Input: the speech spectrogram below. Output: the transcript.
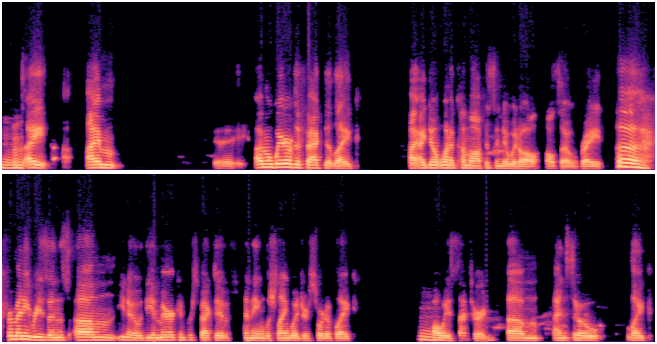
Hmm. I I'm uh, I'm aware of the fact that like I, I don't want to come off as a know-it-all also, right? Uh, for many reasons. Um, you know, the American perspective and the English language are sort of like mm. always centered. Um, and so like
